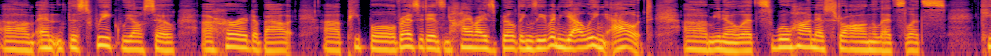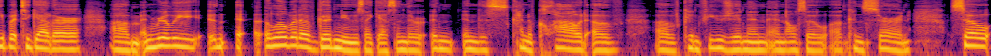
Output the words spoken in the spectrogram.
Um, and this week we also uh, heard about uh, people, residents in high-rise buildings, even yelling out, um, you know, "Let's Wuhan is strong. Let's let's keep it together." Um, and really, a little bit of good news, I guess, in the in in this kind of cloud of of confusion and and also uh, concern. So,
